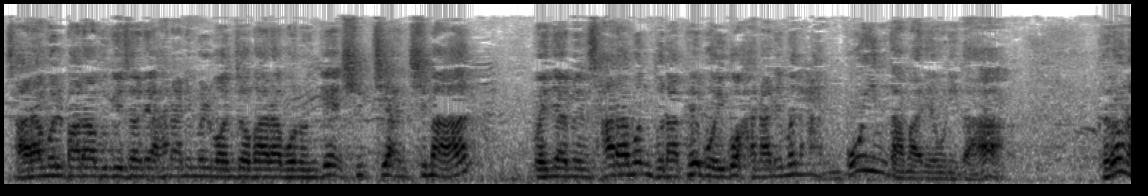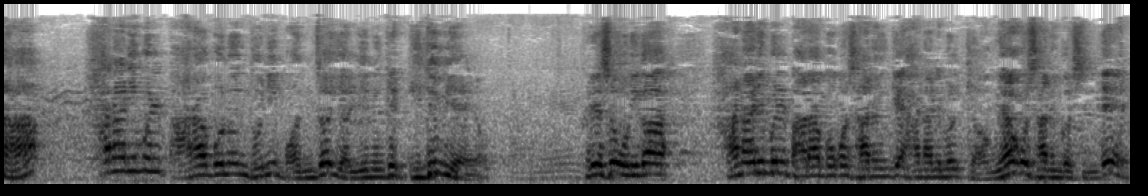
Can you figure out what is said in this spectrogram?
사람을 바라보기 전에 하나님을 먼저 바라보는 게 쉽지 않지만 왜냐하면 사람은 눈앞에 보이고 하나님은 안 보인단 말이에요 우리가. 그러나 하나님을 바라보는 눈이 먼저 열리는 게 믿음이에요. 그래서 우리가 하나님을 바라보고 사는 게 하나님을 경외하고 사는 것인데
